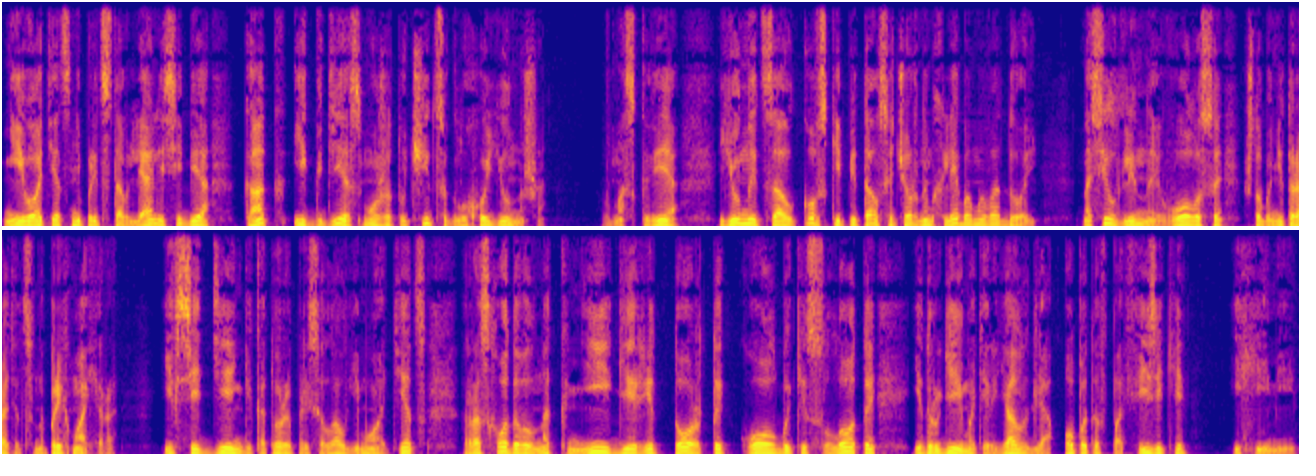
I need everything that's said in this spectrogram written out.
ни его отец не представляли себе, как и где сможет учиться глухой юноша. В Москве юный Циолковский питался черным хлебом и водой, носил длинные волосы, чтобы не тратиться на парикмахера, и все деньги, которые присылал ему отец, расходовал на книги, реторты, колбы, кислоты и другие материалы для опытов по физике и химии.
